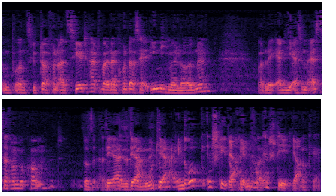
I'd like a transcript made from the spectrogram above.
im Prinzip davon erzählt hat, weil dann konnte er es ja eh nicht mehr leugnen, weil er die SMS davon bekommen hat. So, Also der, diese der, der Eindruck entsteht Der auf jeden Eindruck Fall. entsteht, ja. Okay.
